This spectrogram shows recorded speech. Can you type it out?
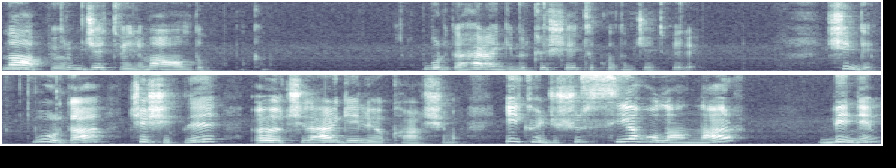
Ne yapıyorum? Cetvelimi aldım. Bakın. Burada herhangi bir köşeye tıkladım cetveli. Şimdi burada çeşitli ölçüler geliyor karşıma. İlk önce şu siyah olanlar benim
